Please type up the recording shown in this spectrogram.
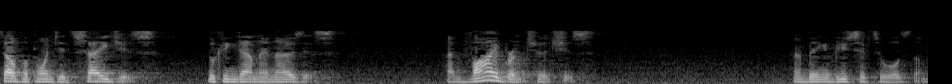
self appointed sages looking down their noses at vibrant churches and being abusive towards them.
